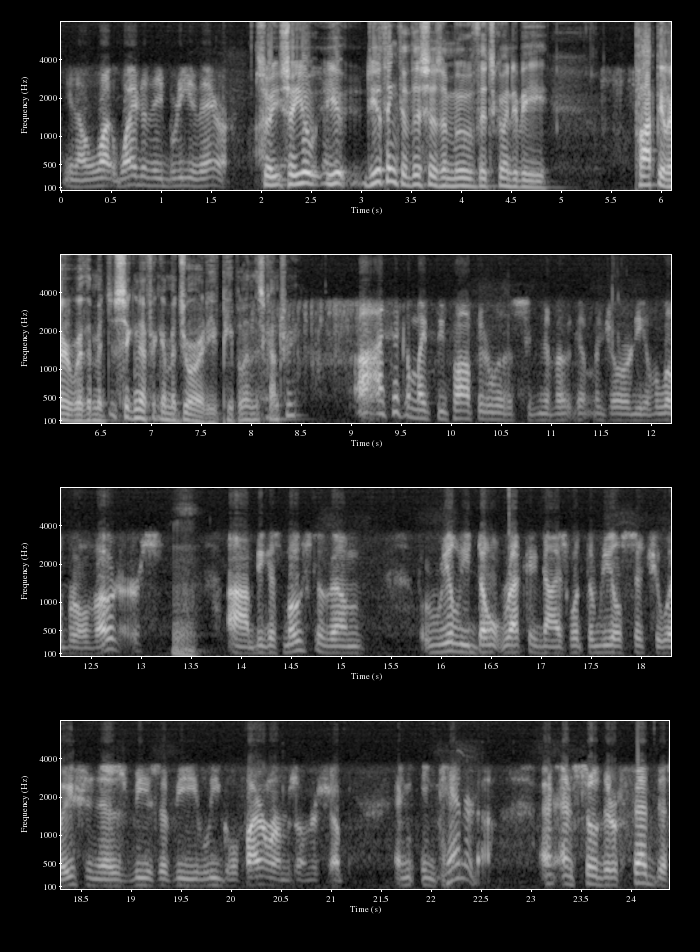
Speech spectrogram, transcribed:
You know why? Why do they breathe air? So, so you, you do you think that this is a move that's going to be popular with a significant majority of people in this country? Uh, I think it might be popular with a significant majority of liberal voters uh, because most of them really don't recognize what the real situation is vis-a-vis legal firearms ownership in, in Canada. And, and so they're fed this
